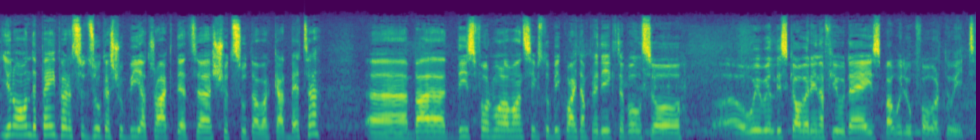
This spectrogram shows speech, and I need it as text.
You know, on the paper, Suzuka should be a track that uh, should suit our car better. Uh, but this Formula One seems to be quite unpredictable, so uh, we will discover in a few days, but we look forward to it.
